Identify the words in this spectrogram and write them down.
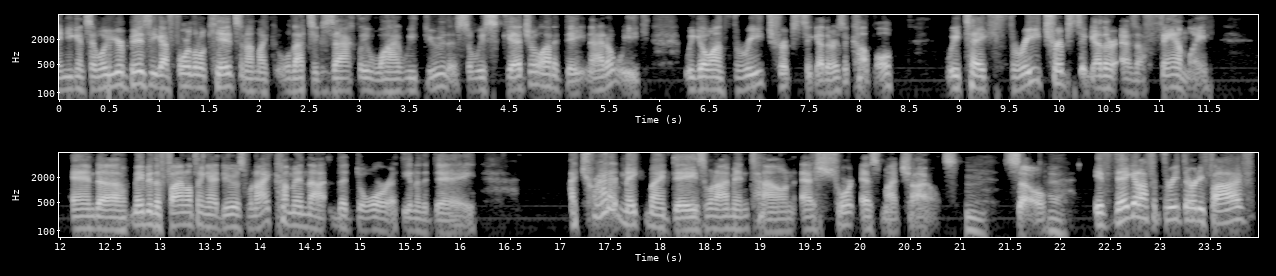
And you can say, well, you're busy, you got four little kids. And I'm like, well, that's exactly why we do this. So we schedule out a date night a week. We go on three trips together as a couple. We take three trips together as a family. And uh, maybe the final thing I do is when I come in that, the door at the end of the day, I try to make my days when I'm in town as short as my child's. Mm. So yeah. if they get off at 3:35,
